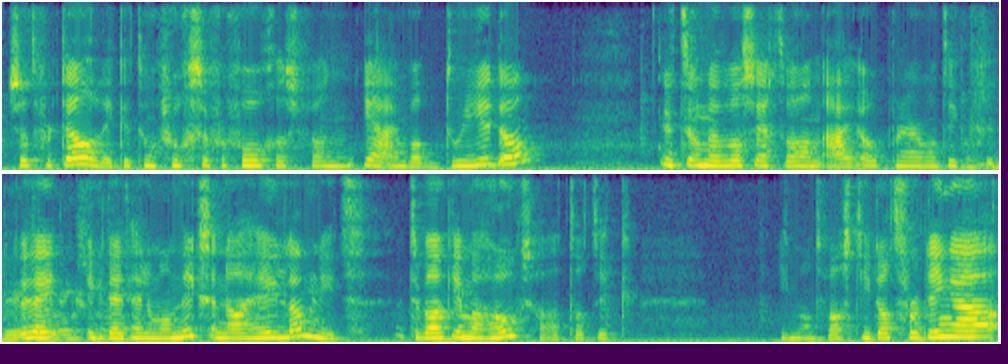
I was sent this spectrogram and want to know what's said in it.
dus dat vertelde ik. En toen vroeg ze vervolgens van ja, en wat doe je dan? En toen dat was echt wel een eye-opener, want ik, Want deed deed, er niks ik deed helemaal niks en al heel lang niet. Terwijl ik in mijn hoofd had dat ik iemand was die dat soort dingen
